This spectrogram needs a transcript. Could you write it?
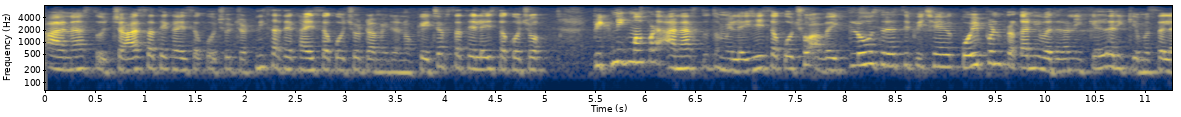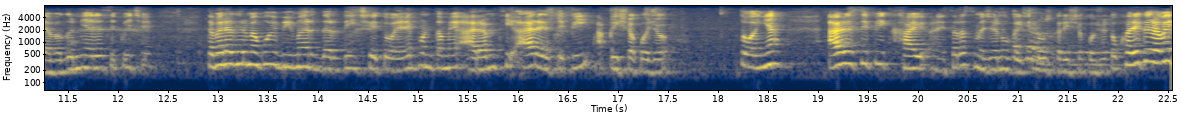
આ નાસ્તો ચા સાથે ખાઈ શકો છો, ચટણી સાથે ખાઈ શકો છો, ટમેટાનો કેચઅપ સાથે લઈ શકો છો. પિકનિકમાં પણ આ નાસ્તો તમે લઈ જઈ શકો છો. આ વેઇટ લોસ રેસીપી છે, કોઈ પણ પ્રકારની વધારાની કેલરી કે મસાલા વગરની આ રેસીપી છે. તમારા ઘરમાં કોઈ બીમાર દર્દી છે તો એને પણ તમે આરામથી આ રેસીપી આપી શકો છો. તો અહીંયા આ રેસીપી ખાઈ અને સરસ મજાનું વેઇટ લોસ કરી શકો છો. તો ખરેખર હવે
